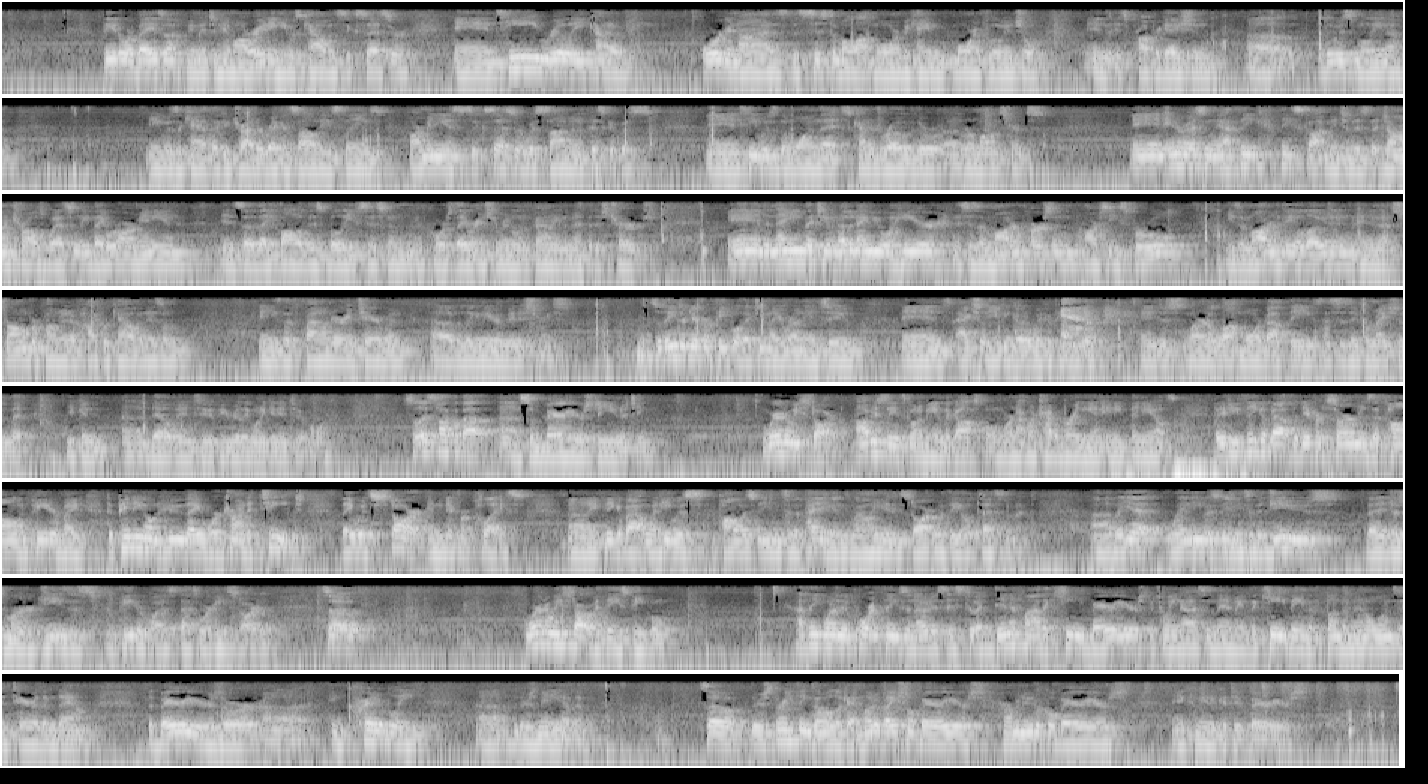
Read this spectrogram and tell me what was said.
Theodore Beza, we mentioned him already, he was Calvin's successor, and he really kind of organized the system a lot more, and became more influential in its propagation. Uh, Louis Molina, he was a Catholic who tried to reconcile these things. Arminius' successor was Simon Episcopus, and he was the one that kind of drove the uh, remonstrance. And interestingly, I think I think Scott mentioned this that John and Charles Wesley they were Arminian, and so they followed this belief system. Of course, they were instrumental in founding the Methodist Church. And a name that you, another name you will hear, this is a modern person, R.C. Sproul. He's a modern theologian and a strong proponent of hyper Calvinism. And he's the founder and chairman of Ligonier Ministries. So these are different people that you may run into. And actually, you can go to Wikipedia and just learn a lot more about these. This is information that you can uh, delve into if you really want to get into it more. So let's talk about uh, some barriers to unity. Where do we start? Obviously, it's going to be in the gospel. We're not going to try to bring in anything else. But if you think about the different sermons that Paul and Peter made, depending on who they were trying to teach, they would start in a different place. Uh, you think about when he was Paul was speaking to the pagans. Well, he didn't start with the Old Testament, uh, but yet when he was speaking to the Jews that had just murdered Jesus, when Peter was, that's where he started. So, where do we start with these people? I think one of the important things to notice is to identify the key barriers between us and them, and the key being the fundamental ones, and tear them down. The barriers are uh, incredibly, uh, there's many of them. So there's three things I want to look at motivational barriers, hermeneutical barriers, and communicative barriers.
